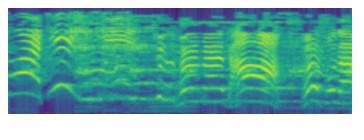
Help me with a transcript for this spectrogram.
和金银。这份买大，我说的哎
